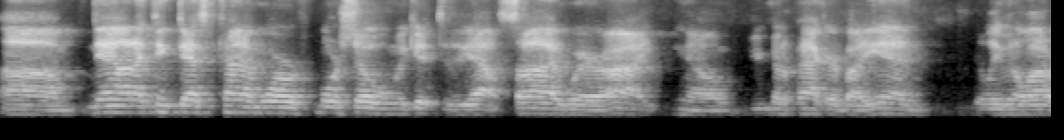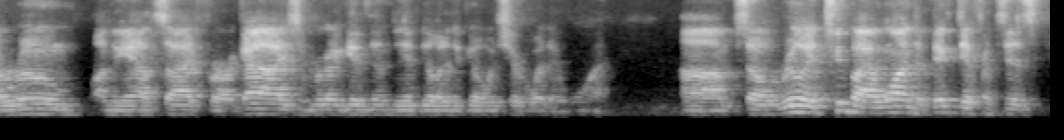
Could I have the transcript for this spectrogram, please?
Um, now, and I think that's kind of more more so when we get to the outside, where right, you know, you're going to pack everybody in. You're leaving a lot of room on the outside for our guys, and we're going to give them the ability to go whichever way they want. Um, so, really, two by one, the big difference is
